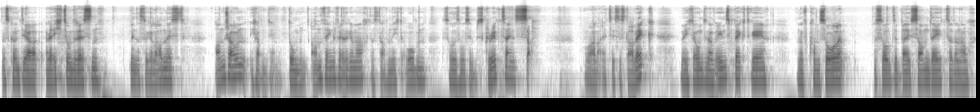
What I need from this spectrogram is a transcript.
das könnt ihr ja rechts unterdessen, wenn das so geladen ist, anschauen. Ich habe den dummen Anfängerfehler gemacht, das darf nicht da oben, sondern es muss im Skript sein. So, voilà, jetzt ist es da weg. Wenn ich da unten auf Inspect gehe und auf Konsole, sollte bei SumData dann auch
